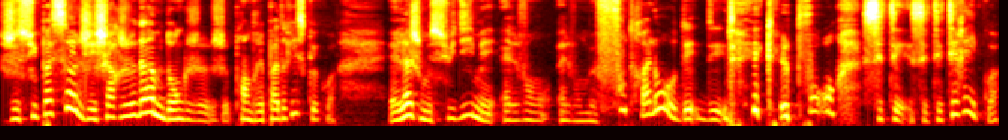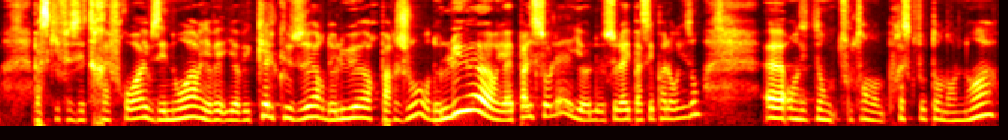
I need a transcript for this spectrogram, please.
je suis pas seule, j'ai charge d'âme, donc je, je prendrai pas de risque, quoi. Et là, je me suis dit, mais elles vont, elles vont me foutre à l'eau dès, dès, qu'elles pourront. C'était, c'était terrible, quoi. Parce qu'il faisait très froid, il faisait noir, il y avait, il y avait quelques heures de lueur par jour, de lueur. Il n'y avait pas le soleil, le soleil passait pas l'horizon. Euh, on était donc tout le temps, presque tout le temps dans le noir.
